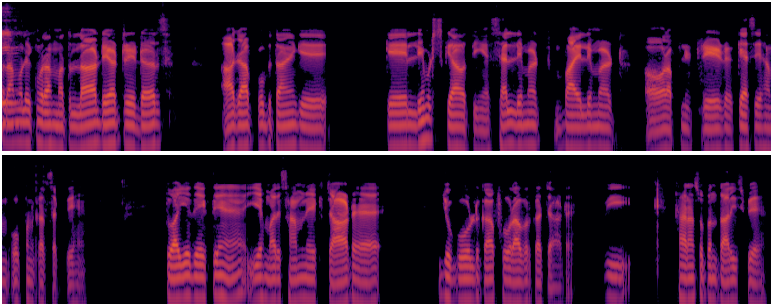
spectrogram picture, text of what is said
अल्लाम रहमतुल्लाह डेयर ट्रेडर्स आज आपको बताएँगे कि लिमिट्स क्या होती हैं। सेल लिमिट बाय लिमिट और अपनी ट्रेड कैसे हम ओपन कर सकते हैं। तो आइए देखते हैं। ये हमारे सामने एक चार्ट है, जो गोल्ड का फोर आवर का चार्ट है। अभी अठारह पे है।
